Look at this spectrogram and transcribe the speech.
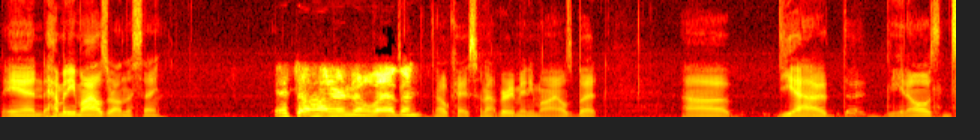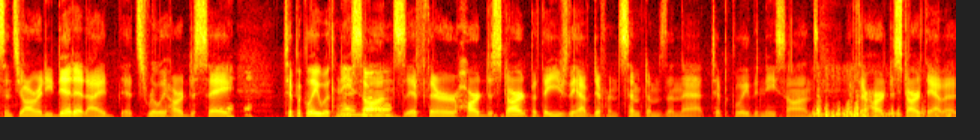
And how many miles are on this thing? It's 111. Okay, so not very many miles, but uh, yeah, you know, since you already did it, I it's really hard to say. Typically with Nissans, if they're hard to start, but they usually have different symptoms than that. Typically the Nissans, if they're hard to start, they have a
